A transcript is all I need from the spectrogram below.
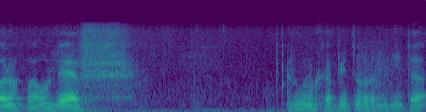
Bueno, podemos leer algunos capítulos del Gita.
